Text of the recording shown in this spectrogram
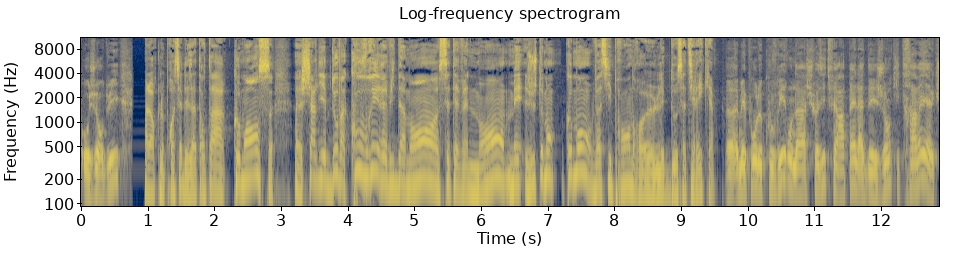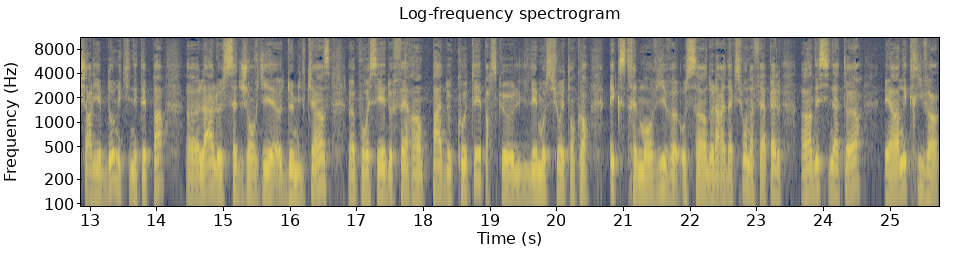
aujourd'hui. Alors que le procès des attentats commence, euh, Charlie Hebdo va couvrir évidemment cet événement. Mais justement, comment va s'y prendre euh, l'hebdo satirique? Euh, mais pour le couvrir, on a choisi de faire appel à des gens qui travaillent avec Charlie Hebdo, mais qui n'étaient pas là le 7 janvier euh, 2015, euh, pour essayer de faire un pas de côté, parce que l'émotion est encore extrêmement vive au sein de la rédaction. On a fait appel à un dessinateur et à un écrivain.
